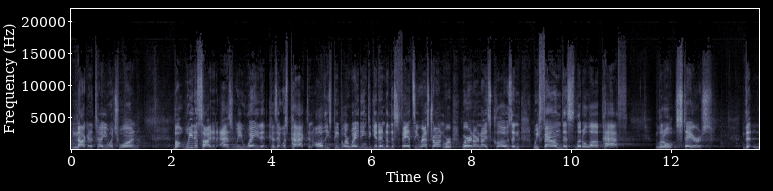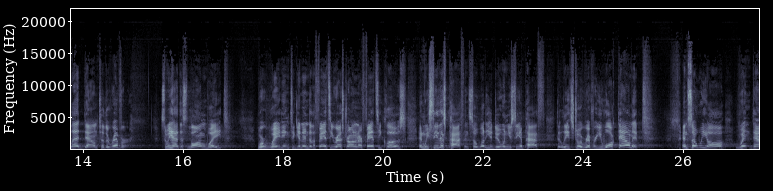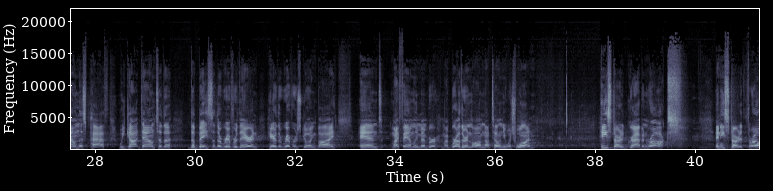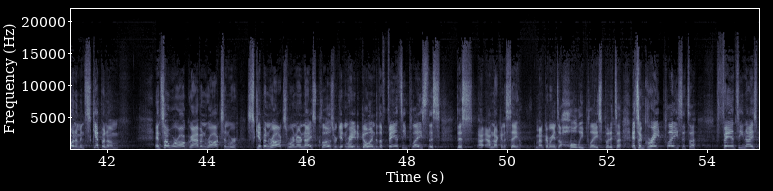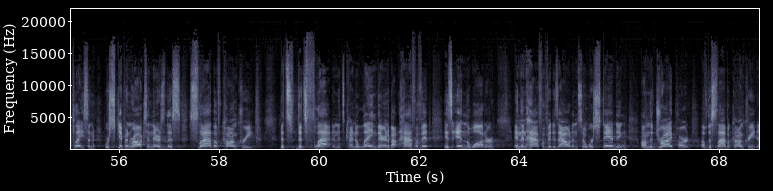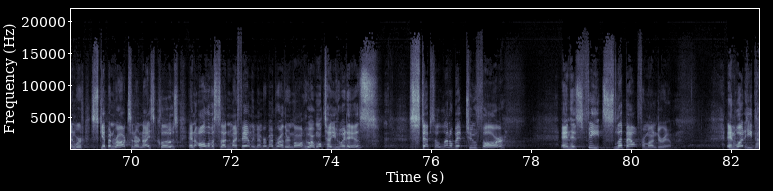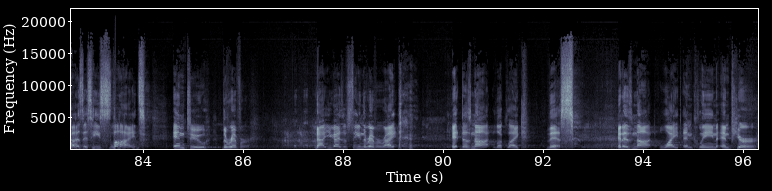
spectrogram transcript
I'm not going to tell you which one. But we decided as we waited, because it was packed and all these people are waiting to get into this fancy restaurant, and we're wearing our nice clothes, and we found this little uh, path, little stairs that led down to the river. So we had this long wait. We're waiting to get into the fancy restaurant in our fancy clothes, and we see this path. And so, what do you do when you see a path that leads to a river? You walk down it. And so we all went down this path. We got down to the, the base of the river there, and here the river's going by. And my family member, my brother in law, I'm not telling you which one, he started grabbing rocks and he started throwing them and skipping them. And so we're all grabbing rocks and we're skipping rocks. We're in our nice clothes. We're getting ready to go into the fancy place. This, this I'm not going to say Montgomery a holy place, but it's a, it's a great place. It's a fancy, nice place. And we're skipping rocks, and there's this slab of concrete that's, that's flat and it's kind of laying there, and about half of it is in the water, and then half of it is out. And so we're standing on the dry part of the slab of concrete, and we're skipping rocks in our nice clothes. And all of a sudden, my family member, my brother in law, who I won't tell you who it is, steps a little bit too far, and his feet slip out from under him. And what he does is he slides into the river. Now, you guys have seen the river, right? it does not look like this. It is not white and clean and pure.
